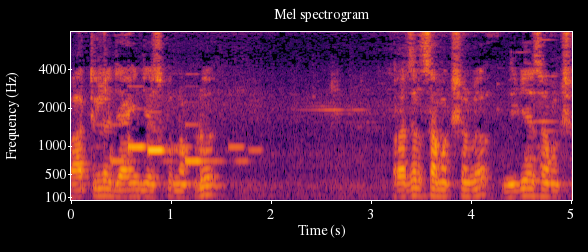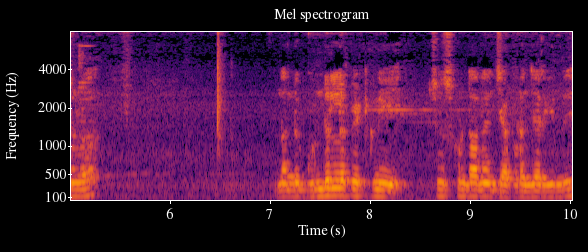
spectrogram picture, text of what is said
పార్టీలో జాయిన్ చేసుకున్నప్పుడు ప్రజల సమక్షంలో మీడియా సమక్షంలో నన్ను గుండెల్లో పెట్టుకుని చూసుకుంటానని చెప్పడం జరిగింది.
